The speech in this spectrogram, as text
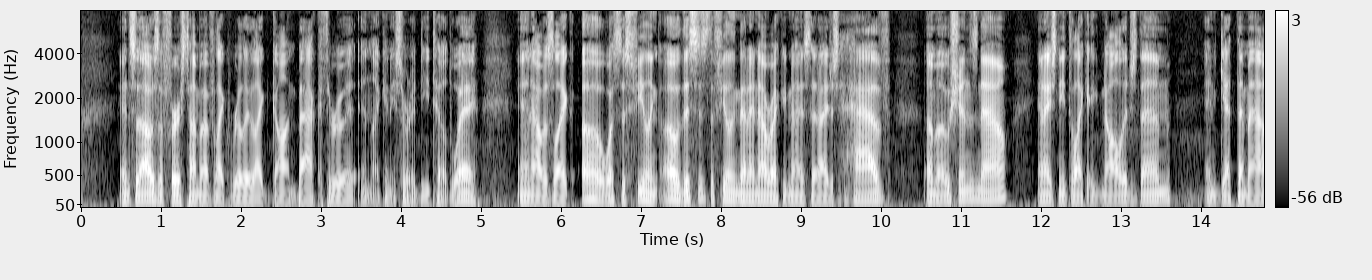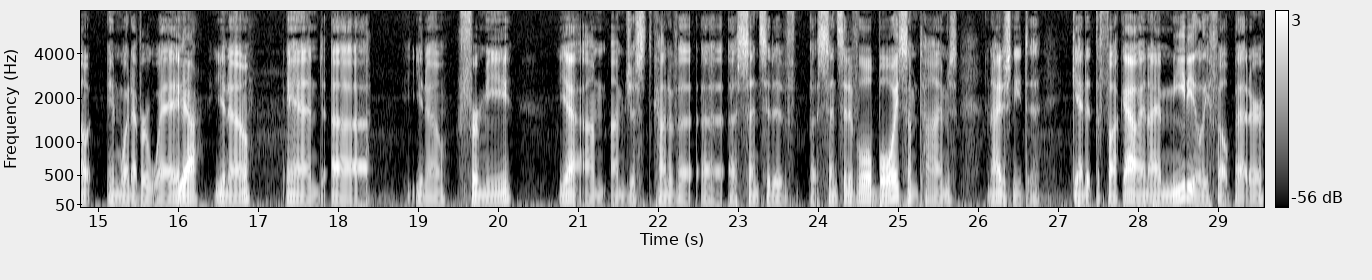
And so that was the first time I've like really like gone back through it in like any sort of detailed way. And I was like, "Oh, what's this feeling? Oh, this is the feeling that I now recognize that I just have emotions now and I just need to like acknowledge them and get them out in whatever way." Yeah. You know? And uh you know, for me, yeah, I'm I'm just kind of a, a, a sensitive a sensitive little boy sometimes and I just need to get it the fuck out and I immediately felt better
